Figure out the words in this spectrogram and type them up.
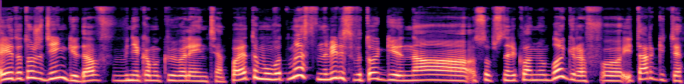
И это тоже деньги, да, в неком эквиваленте. Поэтому вот мы остановились в итоге на, собственно, рекламе блогеров э, и таргете.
